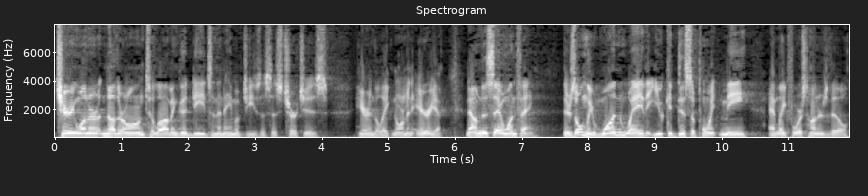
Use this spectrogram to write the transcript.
cheering one another on to love and good deeds in the name of Jesus as churches here in the Lake Norman area. Now, I'm going to say one thing. There's only one way that you could disappoint me and Lake Forest Huntersville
